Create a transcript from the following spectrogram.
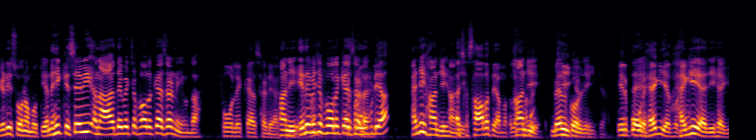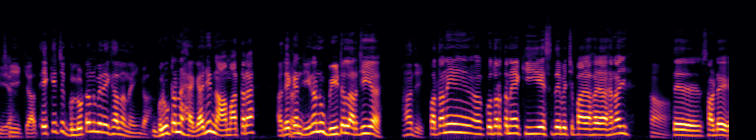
ਜਿਹੜੀ ਸੋਨਾ ਮੋਤੀ ਹੈ। ਨਹੀਂ ਕਿਸੇ ਵੀ ਅਨਾਜ ਦੇ ਵਿੱਚ ਫੋਲਿਕ ਐਸਿਡ ਨਹੀਂ ਹੁੰਦਾ। ਫੋਲਿਕ ਐਸਿਡ ਆ ਹਾਂਜੀ ਇਹਦੇ ਵਿੱਚ ਫੋਲਿਕ ਐਸਿਡ ਹੈ। ਆ? ਹਾਂਜੀ ਹਾਂਜੀ ਹਾਂਜੀ। ਅੱਛਾ ਸਾਬਤ ਆ ਮਤਲਬ ਹਾਂਜੀ? ਬਿਲਕੁਲ ਆ, ਜੀ ਆ ਇਹ ਰਿਪੋਰਟ ਹੈਗੀ ਆ ਤੁਹਾਡੀ? ਹੈਗੀ ਹੈ ਜੀ ਹੈਗੀ ਹੈ ਠੀਕ ਆ। ਇੱਕ ਚ ਗਲੂਟਨ ਮੇਰੇ ਖਿਆਲ ਨਾਲ ਨਹੀਂਗਾ। ਗਲੂਟਨ ਹੈਗਾ ਜੀ ਨਾ ਮਾਤਰ ਹੈ ਲੇਕਿਨ ਜਿਨ੍ਹਾਂ ਨੂੰ ਬੀਟ ਅਲਰਜੀ ਹੈ ਹਾਂਜੀ। ਪਤਾ ਨਹੀਂ ਕੁਦਰਤ ਨੇ ਕੀ ਇਸ ਦੇ ਵਿੱਚ ਪਾਇਆ ਹੋਇਆ ਹੈ ਨਾ ਜੀ। ਹਾਂ। ਤੇ ਸਾਡੇ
